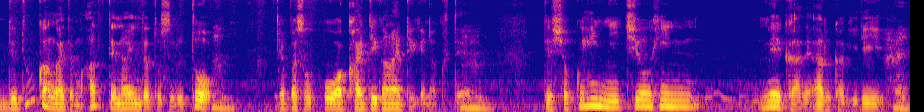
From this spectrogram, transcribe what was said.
うんでどう考えても合ってないんだとするとうん。やっぱりそこは変えていかないといけなくて、うん。で食品日用品メーカーである限りはい。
